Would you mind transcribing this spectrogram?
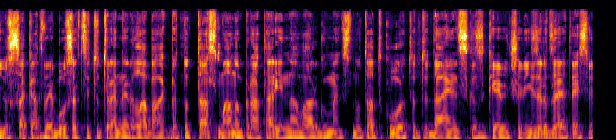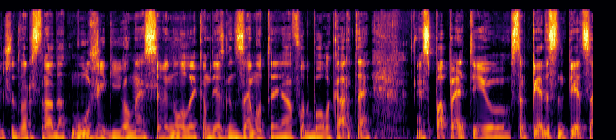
Jūs sakāt, vai būs ar citu treneru labāk, bet nu, tas, manuprāt, arī nav arguments. Nu, tad ko? Tad Dainis Kazakēvičs ir izredzētais, viņš var strādāt mūžīgi, jo mēs sevi noliekam diezgan zemu tajā futbola kartē. Es papētīju starp 55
